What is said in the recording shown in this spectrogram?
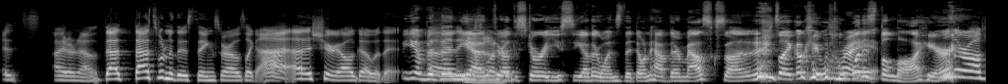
It's i don't know. That that's one of those things where i was like ah uh, sure i'll go with it. Yeah, but Uh, then they yeah, just wanted- throughout the story, you see other ones that don't have their masks on, and it's like, okay, well, what is the law here? well, they're off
